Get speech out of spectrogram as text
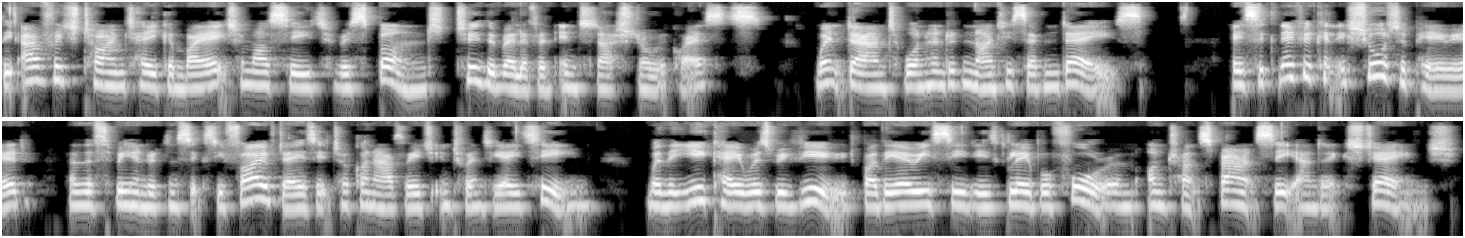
the average time taken by HMRC to respond to the relevant international requests went down to 197 days, a significantly shorter period than the 365 days it took on average in 2018, when the UK was reviewed by the OECD's Global Forum on Transparency and Exchange.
